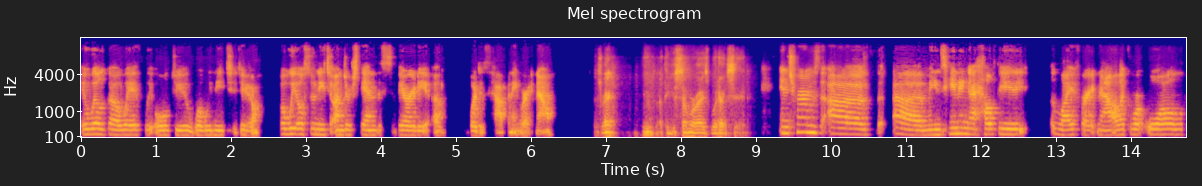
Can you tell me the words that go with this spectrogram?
it will go away if we all do what we need to do. But we also need to understand the severity of what is happening right now. That's right. I think you summarized what I've said. In terms of uh, maintaining a healthy life right now, like we're all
